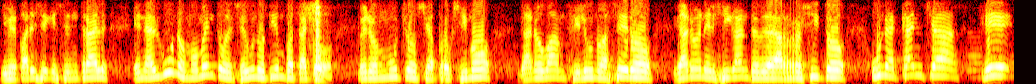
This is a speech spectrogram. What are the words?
Y me parece que Central en algunos momentos del segundo tiempo atacó, pero en muchos se aproximó. Ganó Banfield 1 a 0, ganó en el gigante de Arroyito, una cancha que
